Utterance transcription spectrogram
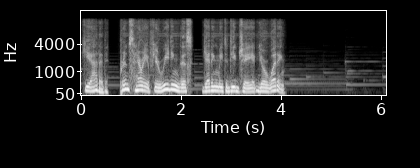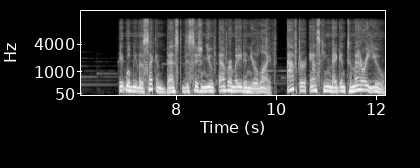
He added, Prince Harry if you're reading this, getting me to DJ at your wedding. It will be the second best decision you've ever made in your life, after asking Meghan to marry you.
